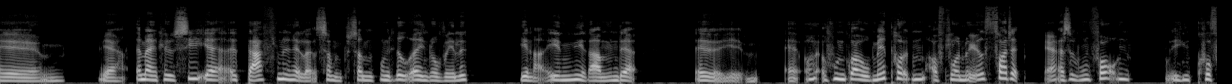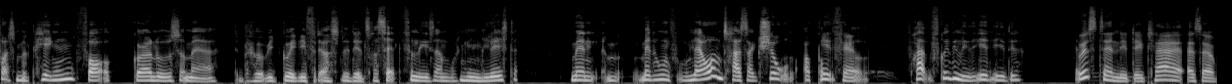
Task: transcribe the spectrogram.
Øh, Ja, man kan jo sige, ja, at Daphne, eller som, som hun hedder i novelle, inde i rammen der, øh, hun går jo med på den og får noget for det. Ja. Altså hun får en, en kuffert med penge for at gøre noget, som er, det behøver vi ikke gå ind i, for det er også lidt interessant for læseren, hvis hun læse det. Men, men hun, hun laver en transaktion og går frem frivilligt ind i det. Fuldstændig, det er klart, altså,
